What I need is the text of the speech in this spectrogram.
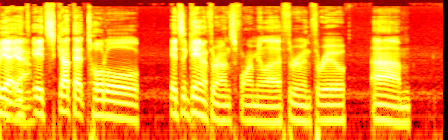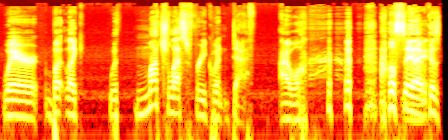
but yeah, Yeah. It, it's got that total. It's a Game of Thrones formula through and through. Um, where but like with much less frequent death. I will I will say that because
